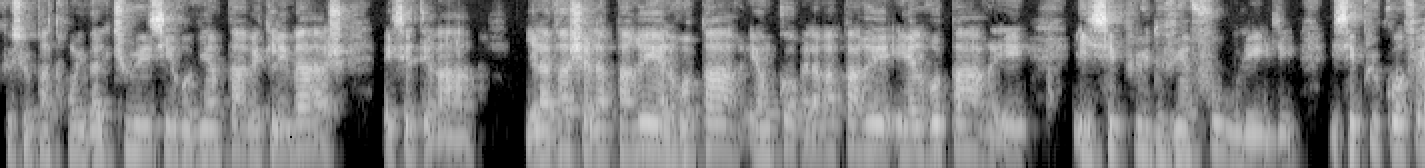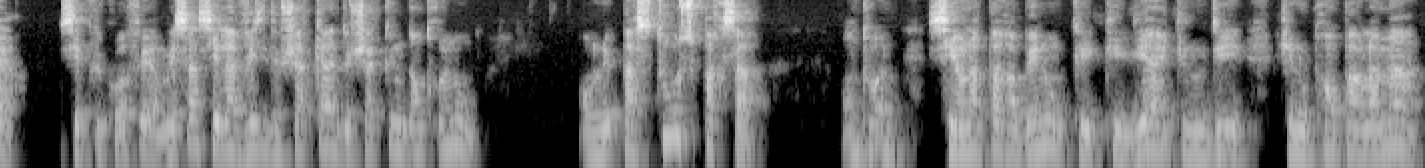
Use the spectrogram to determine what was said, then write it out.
que ce patron, il va le tuer s'il revient pas avec les vaches, etc et la vache, elle apparaît, elle repart, et encore elle apparaît, et elle repart, et, et il sait plus, il devient fou, il sait plus quoi faire, il sait plus quoi faire. Mais ça, c'est la vie de chacun, de chacune d'entre nous. On passe tous par ça. On doit, si on n'a pas Rabbeinu qui, qui vient et qui nous dit, qui nous prend par la main,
